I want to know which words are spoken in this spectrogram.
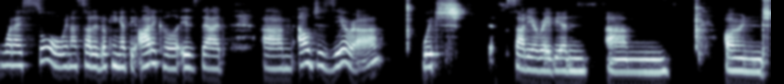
what I saw when I started looking at the article is that um, Al Jazeera, which Saudi Arabian um, owned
